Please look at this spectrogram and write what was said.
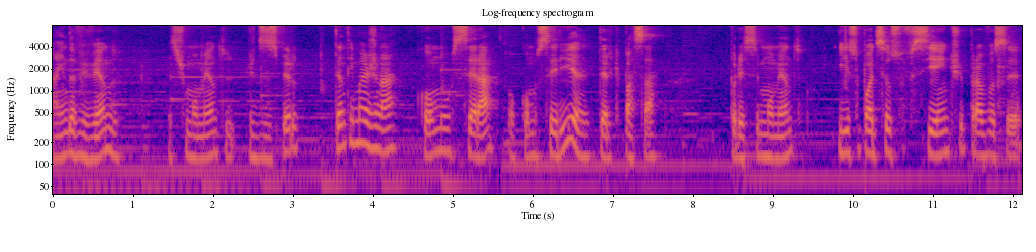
ainda vivendo este momento de desespero, tenta imaginar como será ou como seria ter que passar por esse momento, e isso pode ser o suficiente para você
